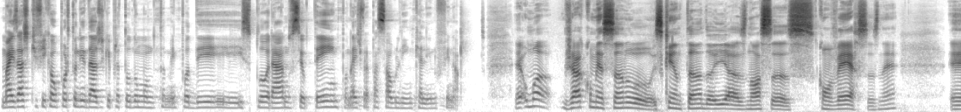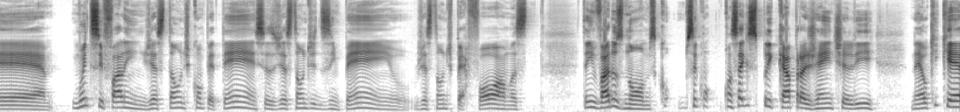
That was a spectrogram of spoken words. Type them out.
mas acho que fica a oportunidade aqui para todo mundo também poder explorar no seu tempo, né? A gente vai passar o link ali no final. É uma já começando esquentando aí as nossas conversas, né? É, muito se fala em gestão de competências, gestão de desempenho, gestão de performance. Tem vários nomes. Você consegue explicar para gente ali né? O que, que é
